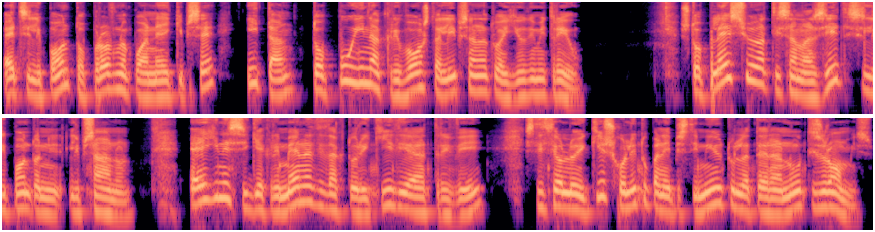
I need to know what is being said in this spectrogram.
Έτσι λοιπόν το πρόβλημα που ανέκυψε ήταν το πού είναι ακριβώς τα λείψανα του Αγίου Δημητρίου. Στο πλαίσιο της αναζήτησης λοιπόν των λειψάνων έγινε συγκεκριμένα διδακτορική διατριβή στη Θεολογική Σχολή του Πανεπιστημίου του Λατερανού της Ρώμης.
